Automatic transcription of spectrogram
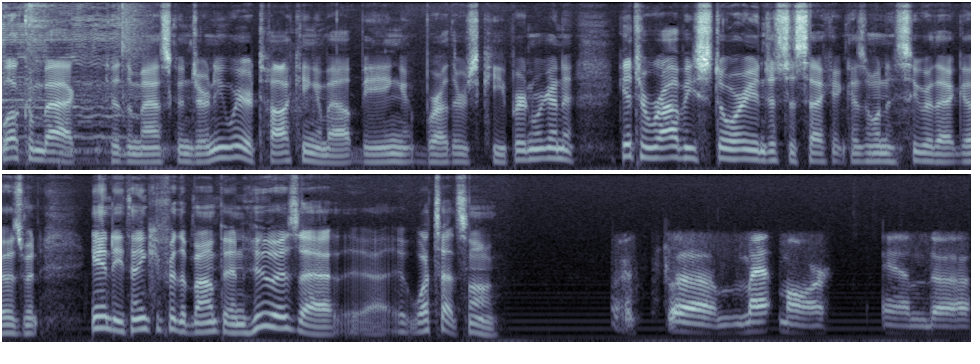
Welcome back to the Masculine Journey. We are talking about being a brother's keeper, and we're going to get to Robbie's story in just a second because I want to see where that goes. But Andy, thank you for the bump And Who is that? Uh, what's that song? It's uh, Matt Maher, and uh,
